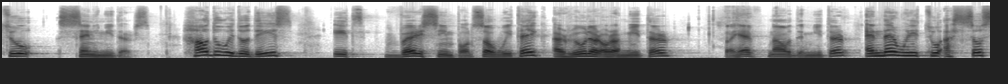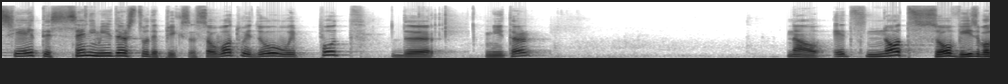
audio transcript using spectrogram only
to centimeters. How do we do this? It's very simple. So we take a ruler or a meter. So I have now the meter. And then we need to associate the centimeters to the pixels. So what we do, we put the meter now it's not so visible.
